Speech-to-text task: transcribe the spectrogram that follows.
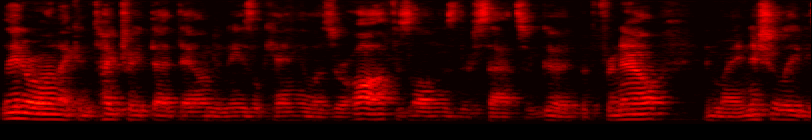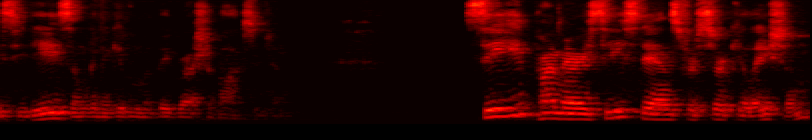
Later on, I can titrate that down to nasal cannulas or off as long as their SATs are good. But for now, in my initial ABCDs, I'm going to give them a big rush of oxygen. C, primary C, stands for circulation,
